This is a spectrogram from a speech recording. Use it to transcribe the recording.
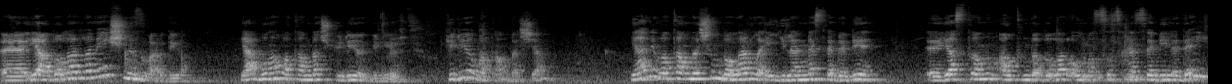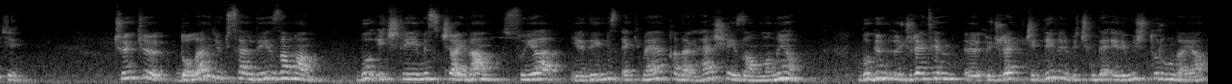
e, ya dolarla ne işiniz var diyor. Ya buna vatandaş gülüyor gülüyor. Evet. Gülüyor vatandaş ya. Yani vatandaşın dolarla ilgilenme sebebi e, yastığının altında dolar olması hasebiyle değil ki. Çünkü dolar yükseldiği zaman bu içtiğimiz çaydan suya, yediğimiz ekmeğe kadar her şey zamlanıyor. Bugün ücretin e, ücret ciddi bir biçimde erimiş durumda ya.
